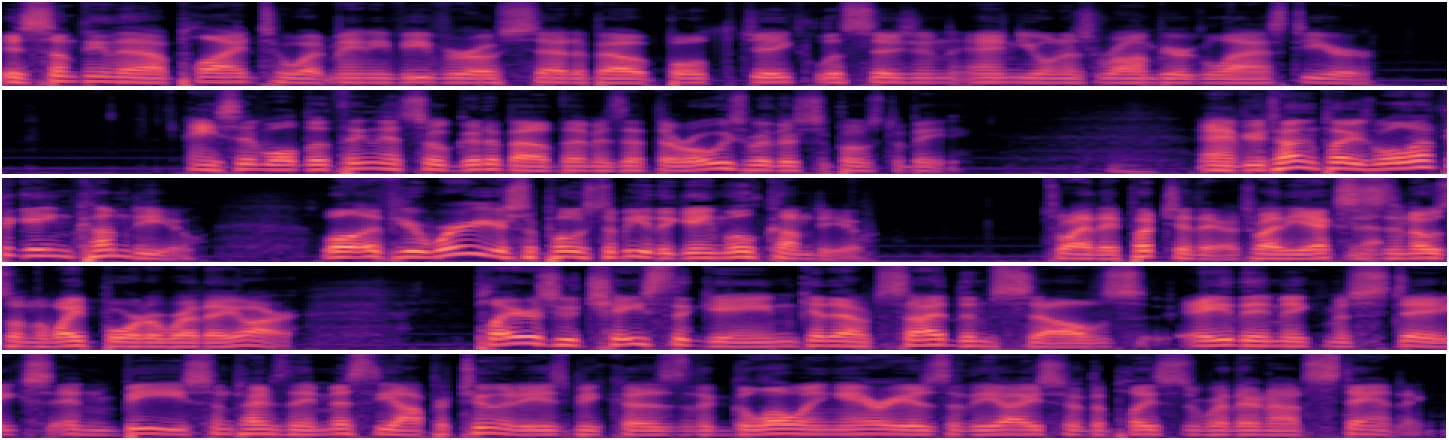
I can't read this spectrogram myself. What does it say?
is something that applied to what Manny Viveiros said about both Jake Leschyshyn and Jonas Rondbjerg last year. And he said, well, the thing that's so good about them is that they're always where they're supposed to be. And if you're telling players, well, let the game come to you. Well, if you're where you're supposed to be, the game will come to you. That's why they put you there. That's why the X's yeah. and O's on the whiteboard are where they are players who chase the game get outside themselves. A, they make mistakes, and B, sometimes they miss the opportunities because the glowing areas of the ice are the places where they're not standing.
